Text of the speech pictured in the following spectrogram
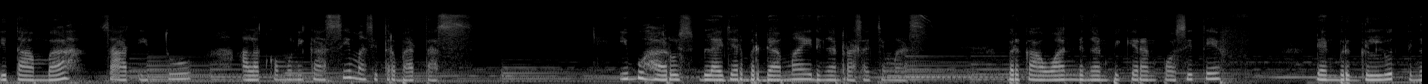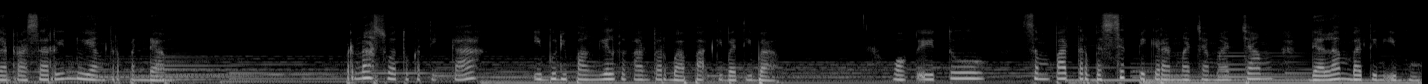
Ditambah saat itu alat komunikasi masih terbatas. Ibu harus belajar berdamai dengan rasa cemas, berkawan dengan pikiran positif, dan bergelut dengan rasa rindu yang terpendam. Pernah suatu ketika, ibu dipanggil ke kantor bapak tiba-tiba. Waktu itu sempat terbesit pikiran macam-macam dalam batin ibu.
